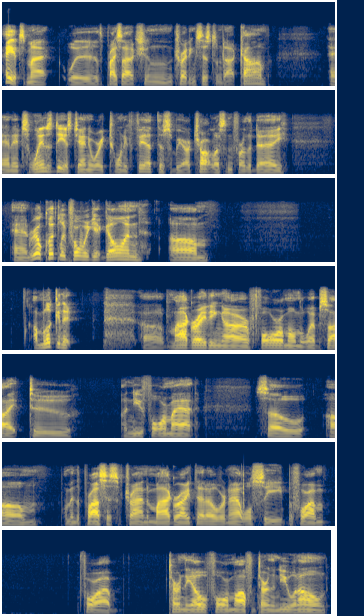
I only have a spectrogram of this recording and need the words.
Hey, it's Mike with PriceActionTradingSystem.com, and it's Wednesday. It's January 25th. This will be our chart lesson for the day. And real quickly before we get going, um, I'm looking at uh, migrating our forum on the website to a new format. So um, I'm in the process of trying to migrate that over now. We'll see before I'm before I turn the old form off and turn the new one on,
